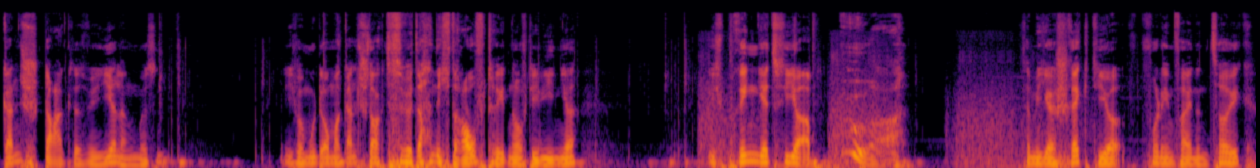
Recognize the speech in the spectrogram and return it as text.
ganz stark, dass wir hier lang müssen. Ich vermute auch mal ganz stark, dass wir da nicht drauf treten auf die Linie. Ich spring jetzt hier ab. Uah. Das hat mich erschreckt hier vor dem feinen Zeug.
